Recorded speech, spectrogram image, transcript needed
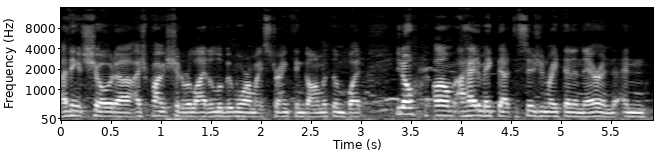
I think it showed. Uh, I should, probably should have relied a little bit more on my strength and gone with them. But you know, um, I had to make that decision right then and there, and, and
